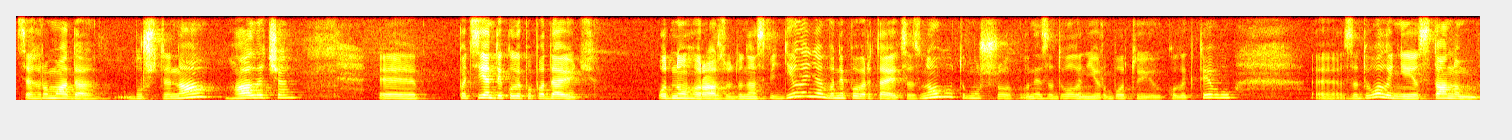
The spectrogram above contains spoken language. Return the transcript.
це громада Бурштина, Галича. Е, Пацієнти, коли попадають одного разу до нас відділення, вони повертаються знову, тому що вони задоволені роботою колективу. Е, задоволені станом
